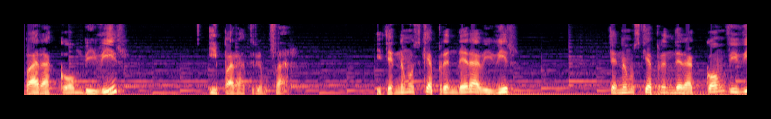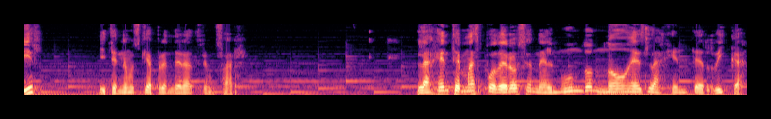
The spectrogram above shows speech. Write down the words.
para convivir y para triunfar. Y tenemos que aprender a vivir, tenemos que aprender a convivir y tenemos que aprender a triunfar. La gente más poderosa en el mundo no es la gente rica.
